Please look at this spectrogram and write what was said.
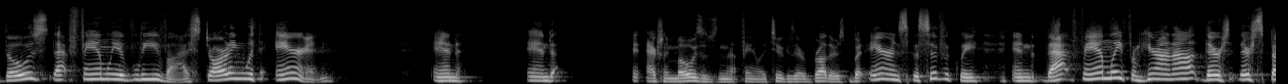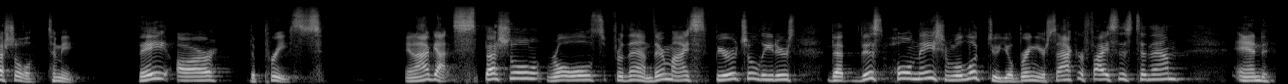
those, that family of Levi, starting with Aaron, and and actually Moses in that family too because they were brothers, but Aaron specifically, and that family from here on out, they're, they're special to me. They are the priests. And I've got special roles for them. They're my spiritual leaders that this whole nation will look to. You'll bring your sacrifices to them, and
